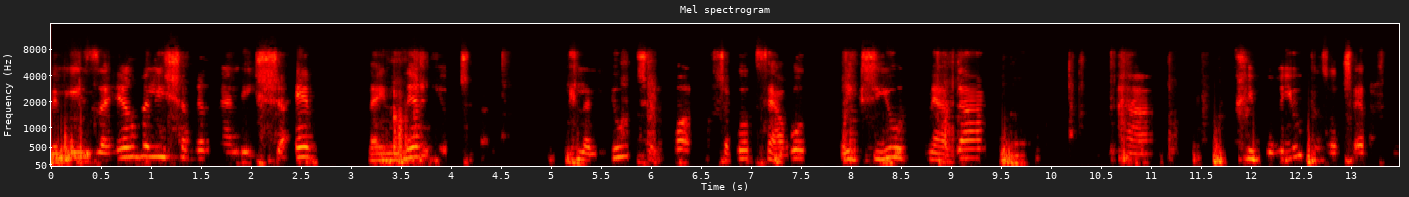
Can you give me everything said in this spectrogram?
ולהיזהר ולהישמר מהלהישאב לאנרגיות שלנו, כלליות של מוח, מחשבות, שערות, רגשיות, בני אדם, החיבוריות הזאת שאנחנו,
